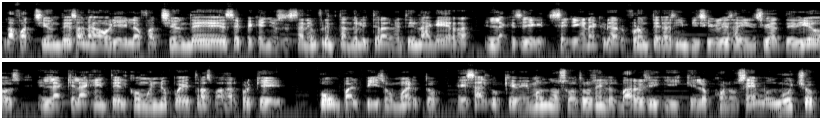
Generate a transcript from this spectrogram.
la facción de Zanahoria y la facción de ese pequeño se están enfrentando literalmente en una guerra en la que se, se llegan a crear fronteras invisibles ahí en Ciudad de Dios, en la que la gente del común no puede traspasar porque pum, pa'l piso, muerto. Es algo que vemos nosotros en los barrios y, y que lo conocemos mucho.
